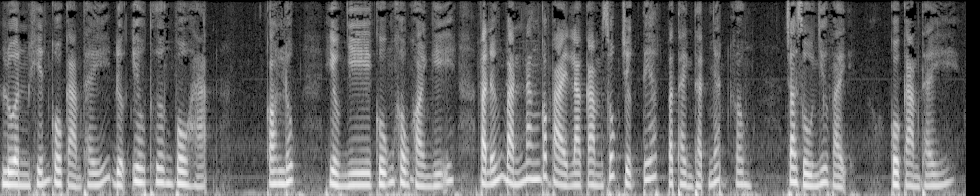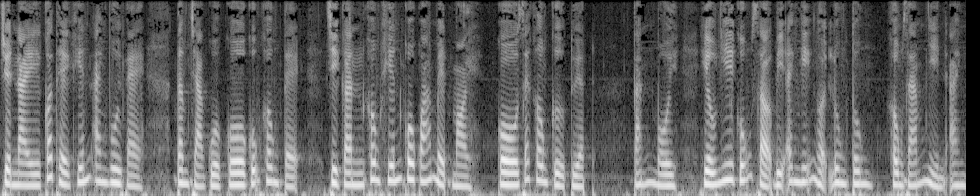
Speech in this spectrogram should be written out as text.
luôn khiến cô cảm thấy được yêu thương vô hạn. Có lúc, Hiểu Nhi cũng không khỏi nghĩ phản ứng bản năng có phải là cảm xúc trực tiếp và thành thật nhất không? Cho dù như vậy, cô cảm thấy chuyện này có thể khiến anh vui vẻ. Tâm trạng của cô cũng không tệ. Chỉ cần không khiến cô quá mệt mỏi, cô sẽ không cử tuyệt. Cắn môi, Hiểu Nhi cũng sợ bị anh nghĩ ngợi lung tung, không dám nhìn anh.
